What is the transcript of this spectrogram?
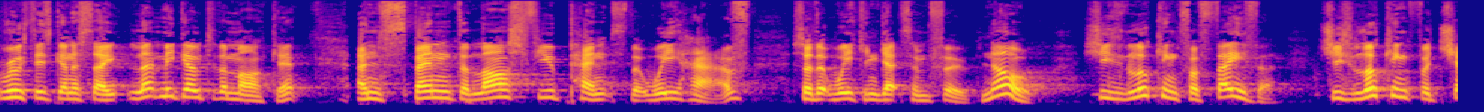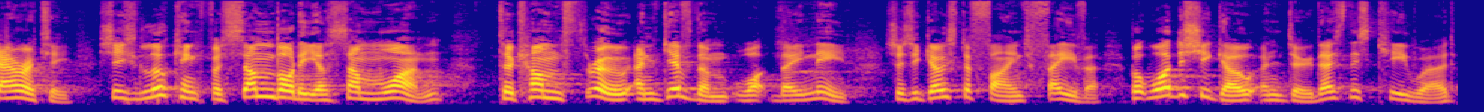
Ruth is going to say, Let me go to the market and spend the last few pence that we have so that we can get some food. No, she's looking for favor. She's looking for charity. She's looking for somebody or someone to come through and give them what they need. So she goes to find favor. But what does she go and do? There's this key word,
